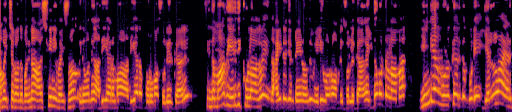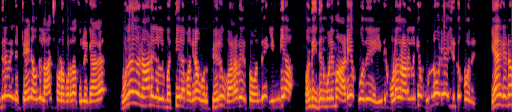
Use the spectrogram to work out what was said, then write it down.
அமைச்சர் வந்து பாத்தீங்கன்னா அஸ்வினி வைஷ்ணவ் இது வந்து அதிகாரமா அதிகாரப்பூர்வமா சொல்லியிருக்காரு. இந்த மாத இறுதிக்குள்ளாகவே இந்த ஹைட்ரஜன் ட்ரெயின் வந்து வெளியே வரும் அப்படின்னு சொல்லியிருக்காங்க. இது மட்டும் இல்லாம இந்தியா முழுக்க இருக்கக்கூடிய எல்லா இடத்துலயுமே இந்த ட்ரெயினை வந்து லான்ச் பண்ண போறதா சொல்லியிருக்காங்க. உலக நாடுகள் மத்தியில பாத்தீங்கன்னா ஒரு பெரும் வரவேற்பை வந்து இந்தியா வந்து இதன் மூலியமா அடைய போகுது. இந்த உலக நாடுகளுக்கே முன்னோடியா இருக்க போகுது. ஏன்னு கேட்டா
